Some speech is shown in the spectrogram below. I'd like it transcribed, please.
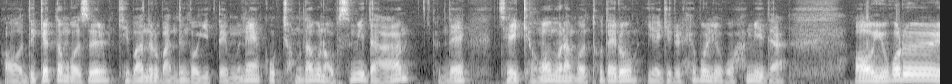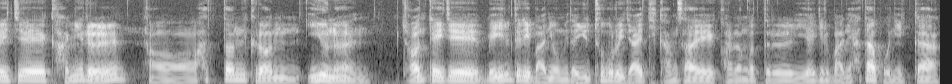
어, 느꼈던 것을 기반으로 만든 거기 때문에 꼭 정답은 없습니다 근데 제 경험을 한번 토대로 이야기를 해보려고 합니다. 어, 요거를 이제 강의를 어, 했던 그런 이유는 저한테 이제 메일들이 많이 옵니다. 유튜브로 이제 IT 강사에 관한 것들을 이야기를 많이 하다 보니까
